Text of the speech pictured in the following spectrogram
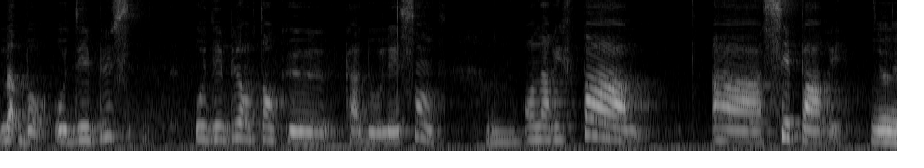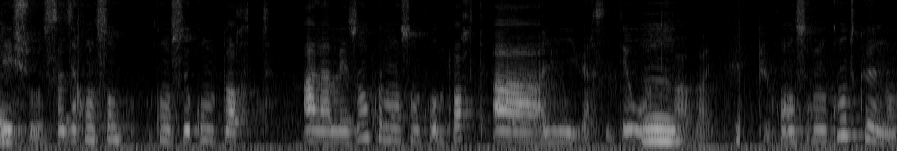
bah, bon, au début, au début en tant que- qu'adolescente, Mm. on n'arrive pas à, à séparer Oui. les choses. C'est-à-dire qu'on qu'on se comporte à la maison comme on se comporte à l'université ou au Mm. travail. Puis on se rend compte que non,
